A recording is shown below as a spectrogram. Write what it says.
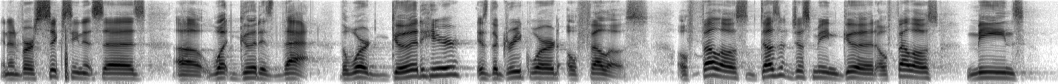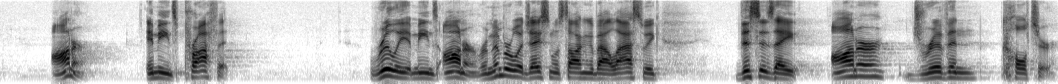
And in verse 16, it says, uh, What good is that? The word good here is the Greek word ophelos. Ophelos doesn't just mean good, ophelos means honor, it means profit. Really, it means honor. Remember what Jason was talking about last week? This is a honor driven culture.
